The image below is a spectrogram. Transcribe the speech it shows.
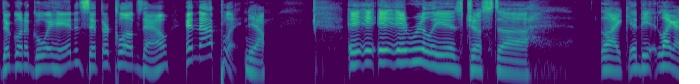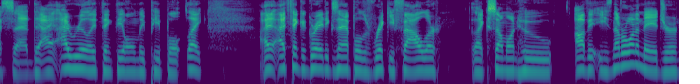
they're going to go ahead and set their clubs down and not play. Yeah. It, it, it really is just uh like the like I said, I, I really think the only people like I, I think a great example is Rickie Fowler, like someone who he's never won a major.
